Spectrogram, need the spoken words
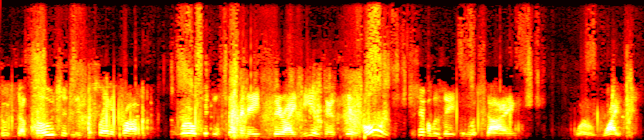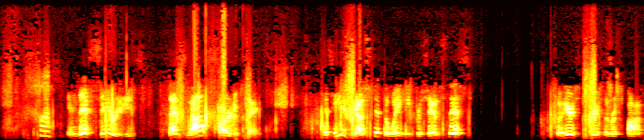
who supposedly spread across the world to disseminate their ideas as their own civilization was dying, were white. In this series, that's not part of things. Has he adjusted the way he presents this? So here's here's the response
